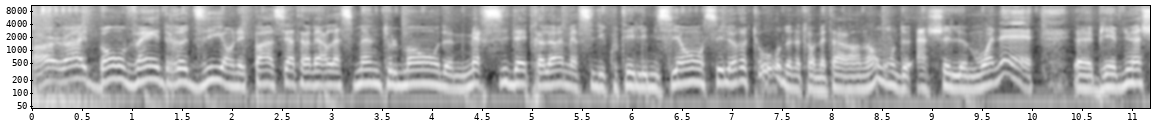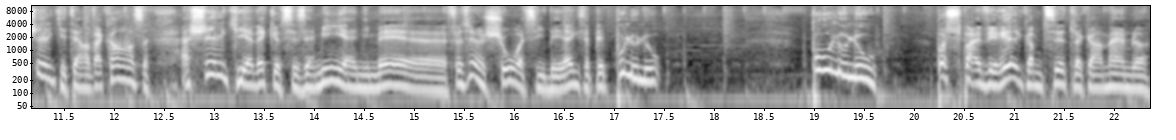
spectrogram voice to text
All right, bon vendredi. On est passé à travers la semaine, tout le monde. Merci d'être là. Merci d'écouter l'émission. C'est le retour de notre metteur en ondes, Achille Moinet. Euh, bienvenue Achille, qui était en vacances. Achille, qui avec ses amis animait, euh, faisait un show à CBL qui s'appelait Pouloulou. Pouloulou. Pas super viril comme titre, là, quand même, là.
